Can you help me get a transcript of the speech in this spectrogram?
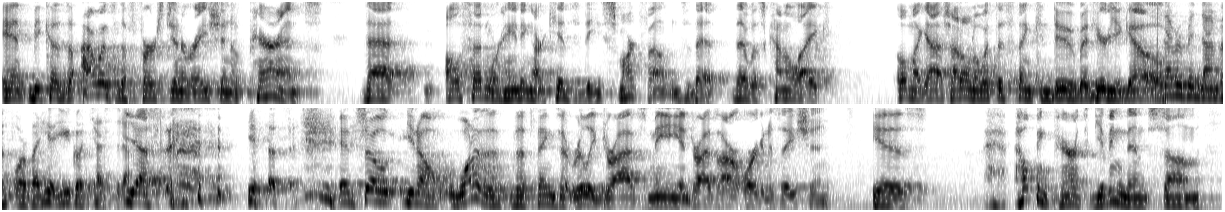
And because I was the first generation of parents that all of a sudden were handing our kids these smartphones that that was kind of like, "Oh my gosh, I don't know what this thing can do, but here you go." It's never been done before, but here you go test it out. Yes. yes. And so, you know, one of the, the things that really drives me and drives our organization is helping parents, giving them some,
